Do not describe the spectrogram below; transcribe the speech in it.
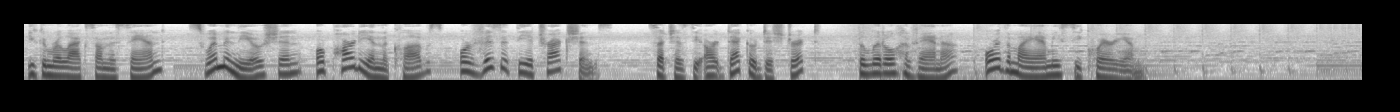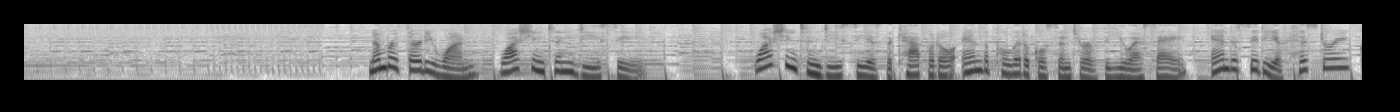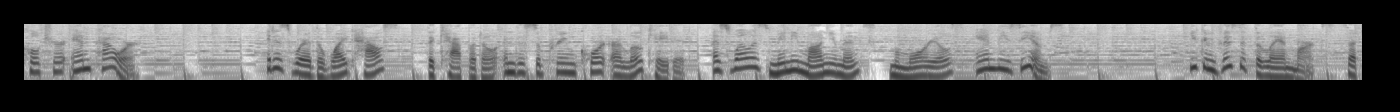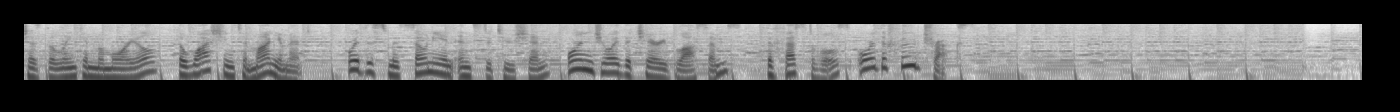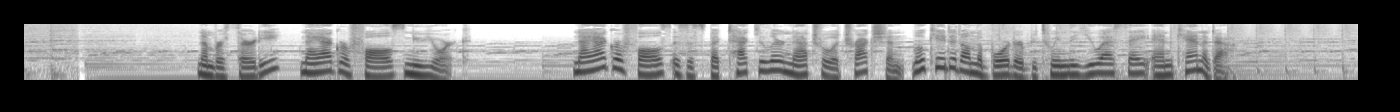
You can relax on the sand, swim in the ocean, or party in the clubs, or visit the attractions, such as the Art Deco District, the Little Havana, or the Miami Seaquarium. Number 31, Washington, D.C. Washington, D.C. is the capital and the political center of the USA, and a city of history, culture, and power. It is where the White House, the Capitol, and the Supreme Court are located, as well as many monuments, memorials, and museums. You can visit the landmarks such as the Lincoln Memorial, the Washington Monument, or the Smithsonian Institution, or enjoy the cherry blossoms, the festivals, or the food trucks. Number 30, Niagara Falls, New York. Niagara Falls is a spectacular natural attraction located on the border between the USA and Canada.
